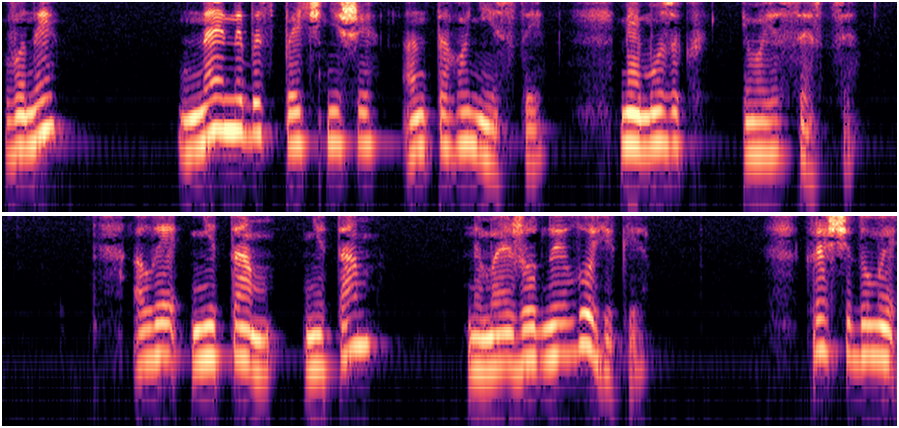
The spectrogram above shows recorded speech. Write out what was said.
Вони найнебезпечніші антагоністи, мій мозок і моє серце. Але ні там, ні там немає жодної логіки. Краще думай,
